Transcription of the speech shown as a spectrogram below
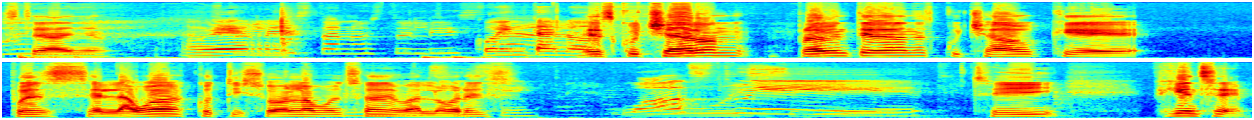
Este año. A ver. No estoy lista, no estoy lista. Cuéntanos. Escucharon, probablemente habrán escuchado que pues el agua cotizó en la bolsa de Mm, valores. sí, sí. Wall Street. Sí, fíjense,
